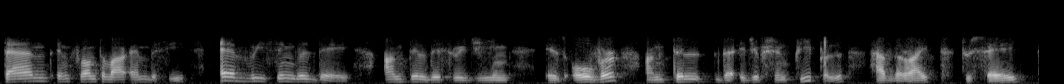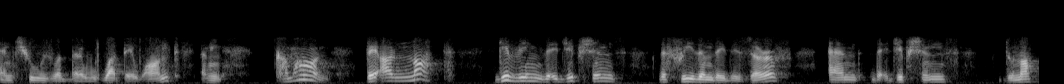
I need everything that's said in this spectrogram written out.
stand in front of our embassy every single day until this regime is over, until the Egyptian people have the right to say and choose what they what they want. I mean, come on they are not giving the Egyptians the freedom they deserve, and the Egyptians do not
